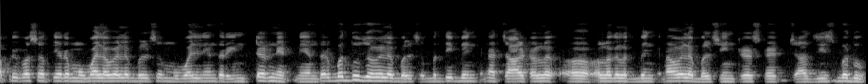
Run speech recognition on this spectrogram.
આપણી પાસે અત્યારે મોબાઈલ અવેલેબલ છે મોબાઈલની અંદર ઇન્ટરનેટની અંદર બધું જ અવેલેબલ છે. બધી બેંકના ચાર્ટ અલગ અલગ અલગ બેંકના અવેલેબલ છે ઇન્ટરેસ્ટ રેટ ચાર્જીસ બધું.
